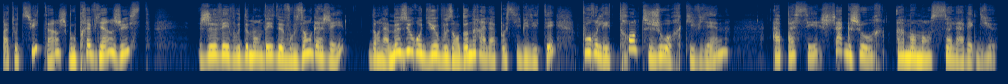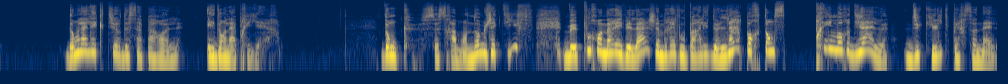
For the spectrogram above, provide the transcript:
pas tout de suite, hein, je vous préviens juste, je vais vous demander de vous engager, dans la mesure où Dieu vous en donnera la possibilité, pour les 30 jours qui viennent, à passer chaque jour un moment seul avec Dieu, dans la lecture de sa parole et dans la prière. Donc, ce sera mon objectif, mais pour en arriver là, j'aimerais vous parler de l'importance primordiale du culte personnel.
